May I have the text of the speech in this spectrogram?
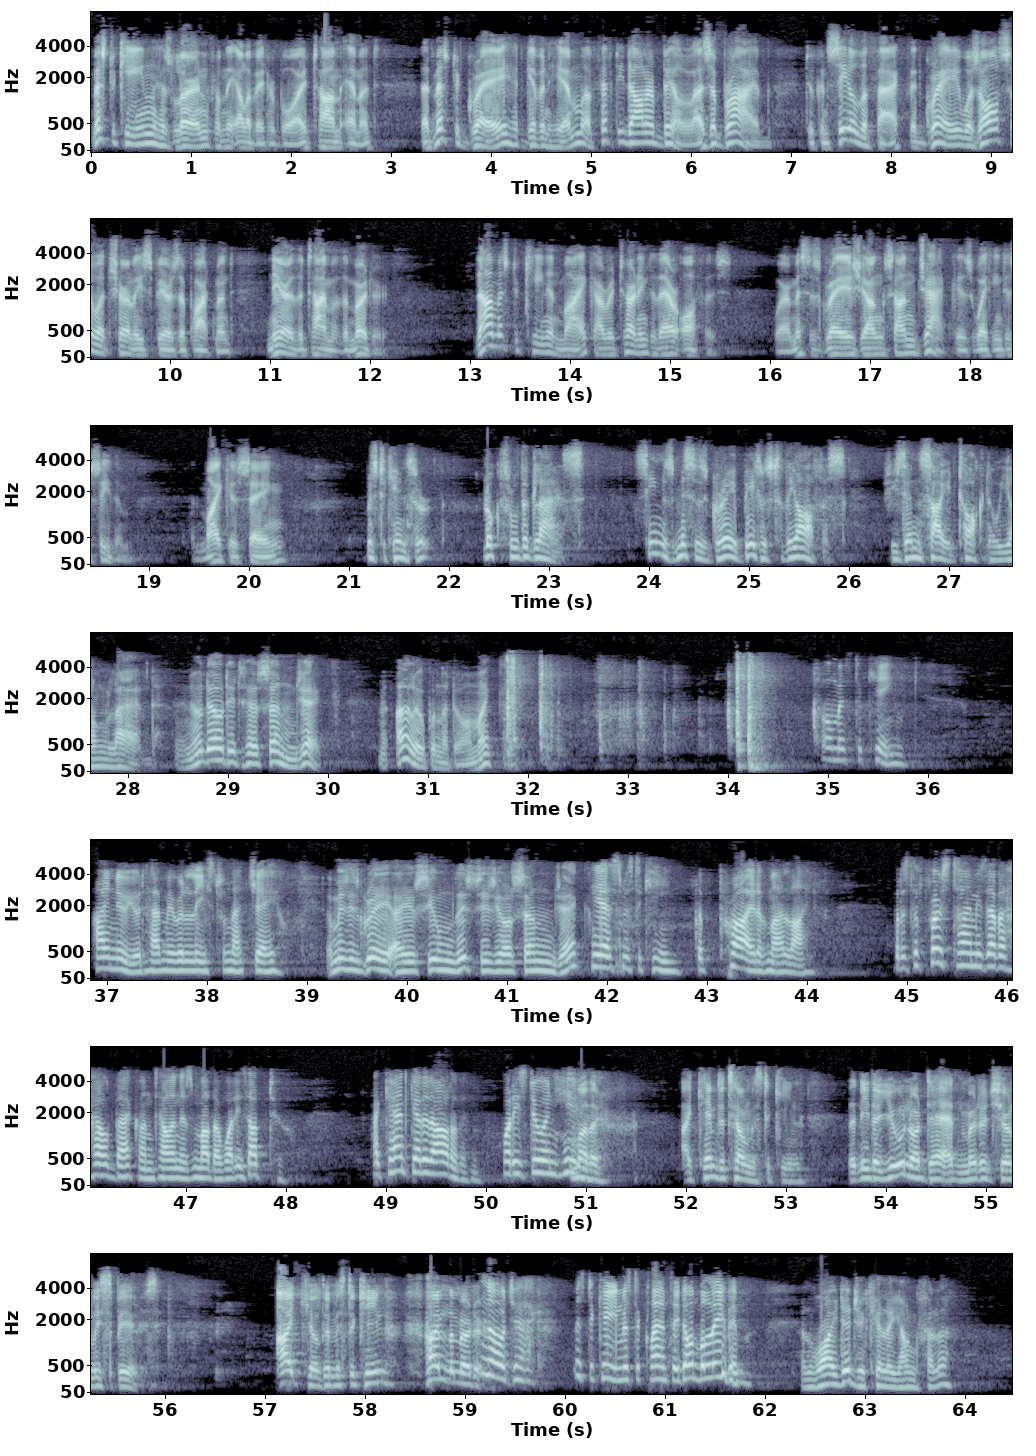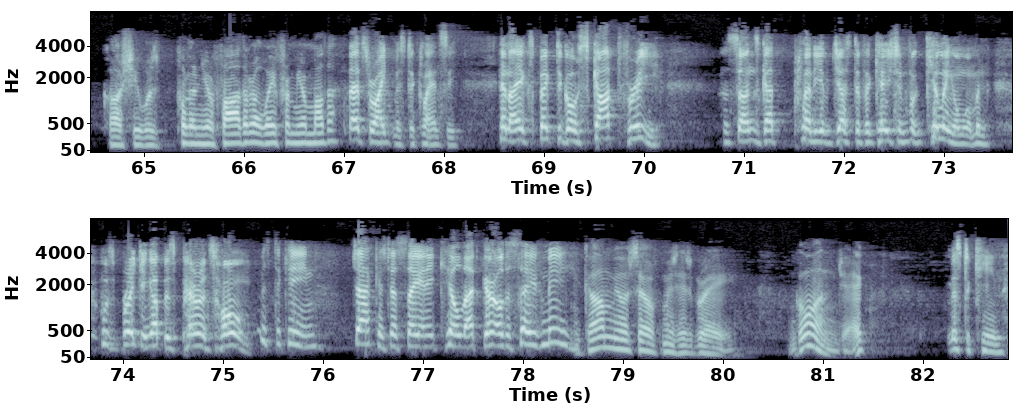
Mr. Keen has learned from the elevator boy, Tom Emmett, that Mr. Gray had given him a $50 bill as a bribe to conceal the fact that Gray was also at Shirley Spears' apartment near the time of the murder. Now, Mr. Keen and Mike are returning to their office, where Mrs. Gray's young son, Jack, is waiting to see them. And Mike is saying, Mr. Keen, sir, look through the glass. It seems Mrs. Gray beat us to the office. She's inside talking to a young lad. No doubt it's her son, Jack. I'll open the door, Mike. Oh, Mr. Keen, I knew you'd have me released from that jail. Uh, Mrs. Gray, I assume this is your son, Jack? Yes, Mr. Keen, the pride of my life. But it's the first time he's ever held back on telling his mother what he's up to. I can't get it out of him, what he's doing here. Mother, I came to tell Mr. Keen that neither you nor Dad murdered Shirley Spears. I killed him, Mr. Keen. I'm the murderer. No, Jack. Mr. Keen, Mr. Clancy, don't believe him. And why did you kill a young fella? Because she was pulling your father away from your mother? That's right, Mr. Clancy. And I expect to go scot free. Her son's got plenty of justification for killing a woman who's breaking up his parents' home. Mr. Keen, Jack is just saying he killed that girl to save me. Calm yourself, Mrs. Gray. Go on, Jack. Mr. Keen,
